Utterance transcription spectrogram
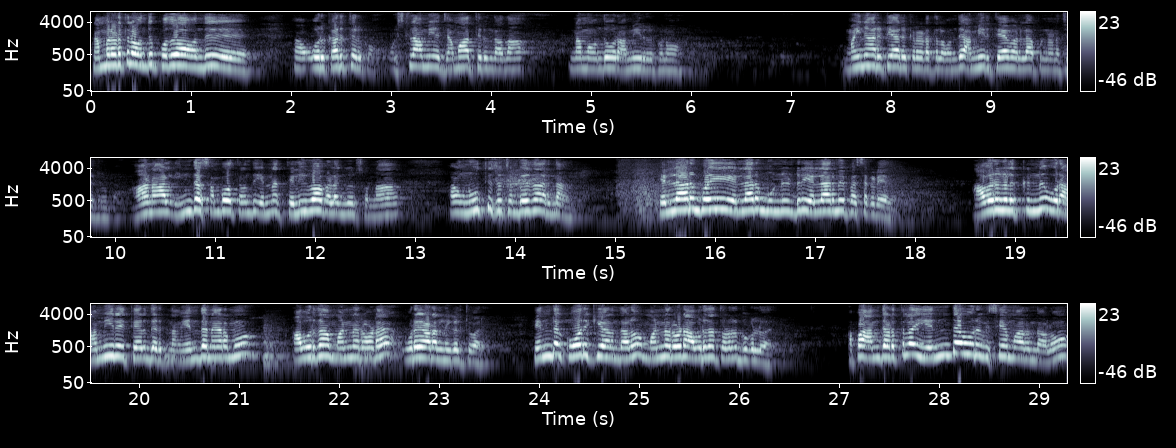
நம்ம இடத்துல வந்து பொதுவாக வந்து ஒரு கருத்து இருக்கும். இஸ்லாமிய ஜமாத் இருந்தாதான் நம்ம வந்து ஒரு அமீர் இருக்கணும். மைனாரிட்டியா இருக்கிற இடத்துல வந்து அமீர் தேவையில்லை அப்படின்னு நினைச்சிட்டு இருப்போம் ஆனால் இந்த சம்பவத்தில் வந்து என்ன தெளிவா விளங்குன்னு சொன்னா அவங்க நூத்தி சொச்சம் பேர் தான் இருந்தாங்க. எல்லாரும் போய் எல்லாரும் முன்னின்று எல்லாருமே பேச கிடையாது. அவர்களுக்குன்னு ஒரு அமீரை தேர்ந்தெடுத்தாங்க. எந்த நேரமும் அவர் தான் மன்னரோட உரையாடல் நிகழ்த்துவார். எந்த கோரிக்கையா இருந்தாலும் மன்னரோட அவர் தான் தொடர்பு கொள்வார். அப்ப அந்த இடத்துல எந்த ஒரு விஷயமா இருந்தாலும்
